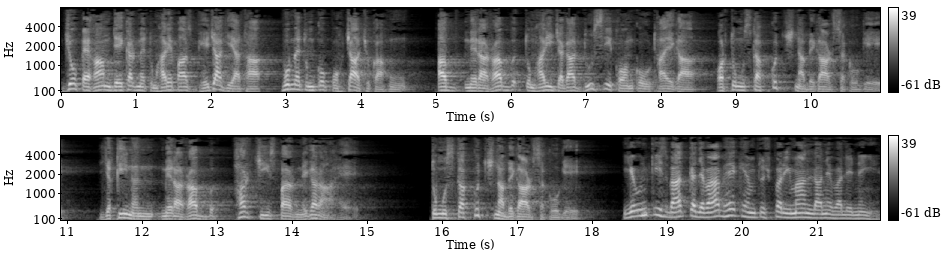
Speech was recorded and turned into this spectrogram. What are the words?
جو پیغام دے کر میں تمہارے پاس بھیجا گیا تھا، وہ میں تم کو پہنچا چکا ہوں۔ اب میرا رب تمہاری جگہ دوسری قوم کو اٹھائے گا اور تم اس کا کچھ نہ بگاڑ سکو گے۔ یقیناً میرا رب ہر چیز پر نگراں ہے۔ تم اس کا کچھ نہ بگاڑ سکو گے۔ یہ ان کی اس بات کا جواب ہے کہ ہم تجھ پر ایمان لانے والے نہیں ہیں۔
